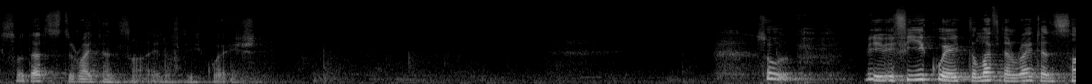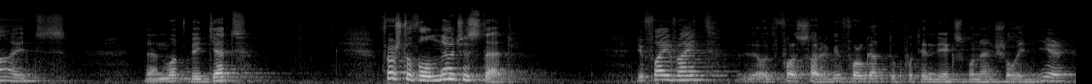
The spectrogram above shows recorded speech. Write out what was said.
So that's the right hand side of the equation. So if we equate the left and right hand sides, then what we get, first of all, notice that if I write, uh, for, sorry, we forgot to put in the exponential in here,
